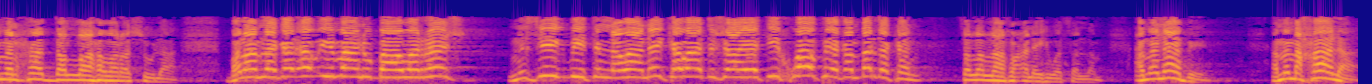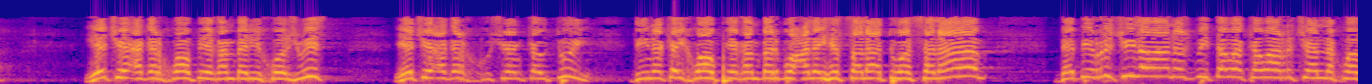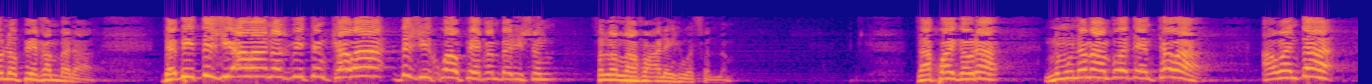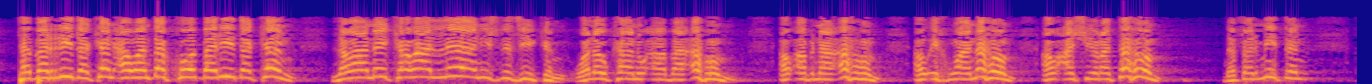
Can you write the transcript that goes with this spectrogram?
من حد الله ورسوله بلام لقال أو ايمان باورش نزيق بيت اللواني كواد جايتي خواو پیغمبر دكن صلى الله عليه وسلم. اما نابي اما محالة يچه اگر خواو پیغمبری خوشويست يچه اگر خوشين دینەکەی خوا و پێغەمبەر بوو عليه الصلاة والسلام دەبی ڕچی لەوانەش بیتەوە کەوا ڕچیان لە خوا و لە پێغەمبەرە. دەبی دژی ئەوانەش بیتن کەوا دژی خوا و پێغەمبەریشن صلی الله عليه وسلم داخوای گەورە نمونەمان بۆ دێنتەوە. ئەوەندە تەبەرری دەکەن ئەوەندە کۆبەری دەکەن. لەوانەی کەوا لێیانیش نزیکن. وەلەو کان و ئاباءەهم ئەو ئەبناءەهم أو إخوانهم أو عشيرتهم. دەفەرمیتن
